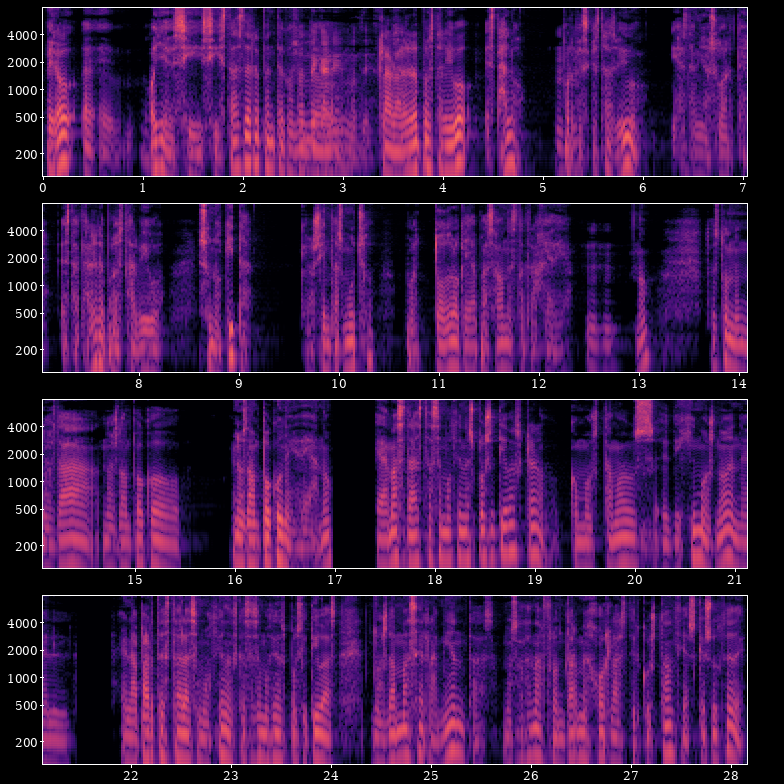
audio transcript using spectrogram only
pero eh, eh, oye, si, si estás de repente Es un mecanismo de Claro, alegre por estar vivo, estálo. Ujú. Porque es que estás vivo y has tenido suerte. Estate alegre por estar vivo. Eso no quita que lo sientas mucho por todo lo que haya pasado en esta tragedia. Ujú. ¿no? Entonces esto no- nos da, nos da un poco, nos da un poco una idea, ¿no? Y además de estas emociones positivas, claro, como estamos, eh, dijimos, ¿no? En el, en la parte esta de las emociones, que esas emociones positivas nos dan más herramientas, nos hacen afrontar mejor las circunstancias. ¿Qué sucede?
